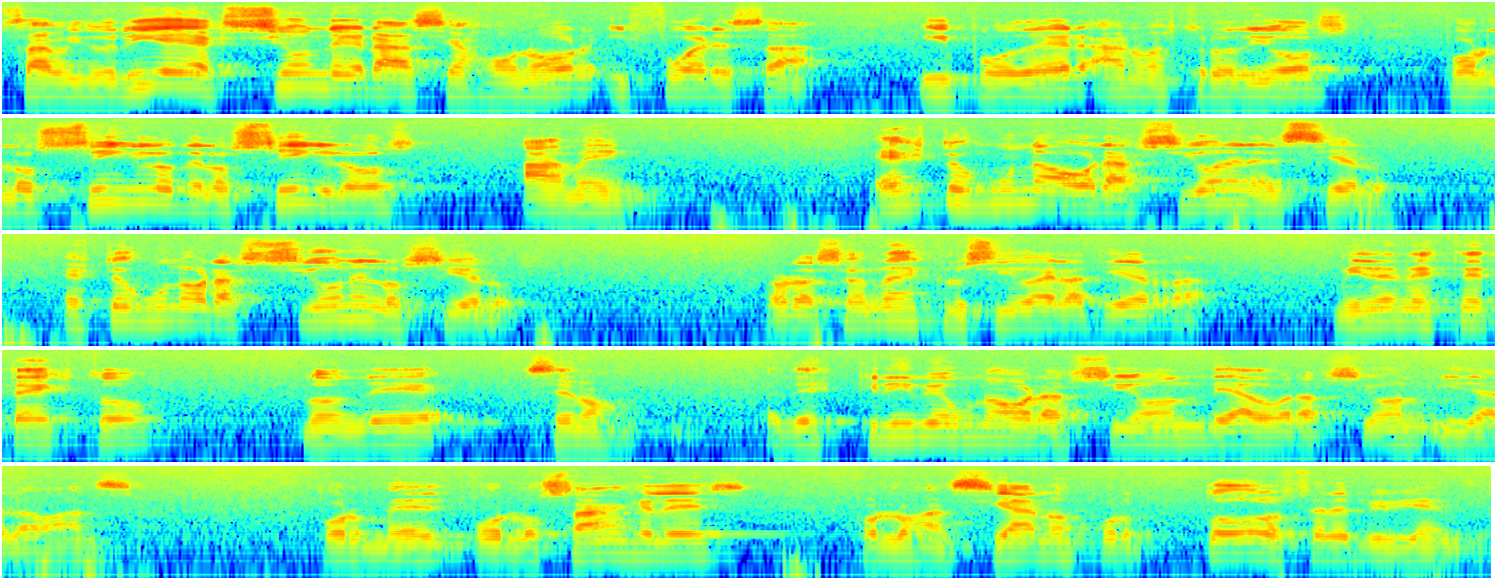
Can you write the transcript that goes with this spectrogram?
sabiduría y acción de gracias, honor y fuerza y poder a nuestro Dios por los siglos de los siglos. Amén. Esto es una oración en el cielo. Esto es una oración en los cielos. La oración no es exclusiva de la tierra. Miren este texto donde se nos describe una oración de adoración y de alabanza por, por los ángeles, por los ancianos, por todos los seres vivientes.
